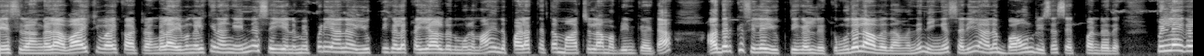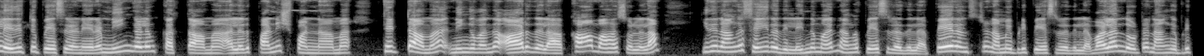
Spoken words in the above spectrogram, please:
பேசுறாங்களா? வாய்க்கு வாய் காட்டுறாங்களா? இவங்களுக்கு நாங்க என்ன செய்யணும்? எப்படியான யுக்திகளை கையாளுறது மூலமா இந்த பழக்கத்தை மாற்றலாம் அப்படின்னு கேட்டா அதற்கு சில யுக்திகள் இருக்கு. முதலாவதா வந்து நீங்க சரியான பவுண்டரிஸை செட் பண்றது. பிள்ளைகள் எதிர்த்து பேசுற நேரம் நீங்களும் கத்தாம அல்லது பனிஷ் பண்ணாம திட்டாம நீங்க வந்து ஆறுதலா காமாக சொல்லலாம். இது நாங்க செய்யறது இந்த மாதிரி நாங்க பேசுறது இல்லை பேரண்ட்ஸ்ட்டு நம்ம இப்படி பேசுறது வளர்ந்தோட்ட நாங்க இப்படி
